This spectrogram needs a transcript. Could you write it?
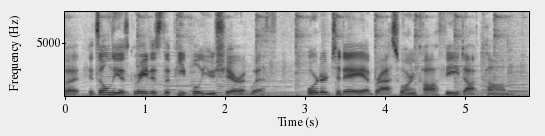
but it's only as great as the people you share it with. Order today at brasshorncoffee.com.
